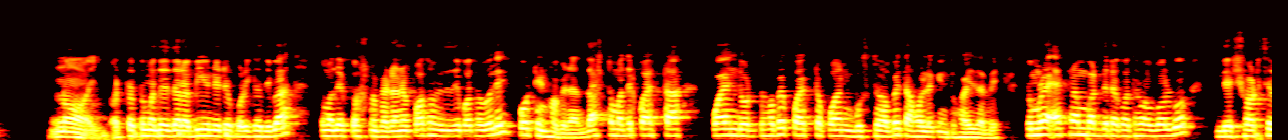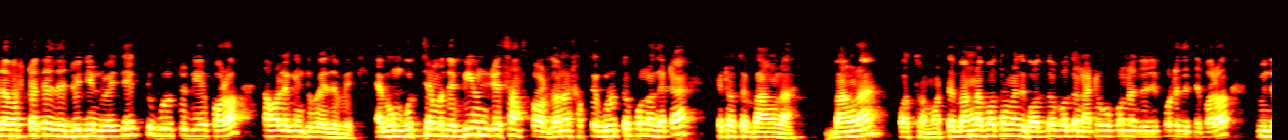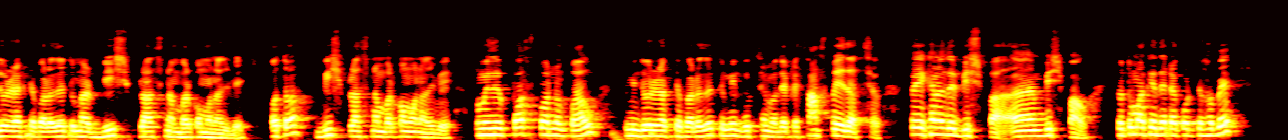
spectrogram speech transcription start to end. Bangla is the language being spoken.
নয়। অর্থাৎ তোমাদের যারা বি ইউনিটের পরীক্ষা দিবা, তোমাদের প্রশ্ন প্যাটার্নের প্রথমে যদি কথা বলি, কঠিন হবে না। জাস্ট তোমাদের কয়েকটা পয়েন্ট ধরতে হবে, কয়েকটা পয়েন্ট বুঝতে হবে, তাহলে কিন্তু হয়ে যাবে। তোমরা এক নাম্বার যেটা কথা বলব, যে শর্ট সিলেবাসটাতে যে দুই দিন রয়েছে, একটু গুরুত্ব দিয়ে পড়ো, তাহলে কিন্তু হয়ে যাবে। এবং গুচ্ছের মধ্যে বি ইউনিটের চান্স পাওয়ার জন্য সবচেয়ে গুরুত্বপূর্ণ যেটা, সেটা হচ্ছে বাংলা। বাংলা প্রথম। অর্থাৎ বাংলা প্রথমে গদ্য, পদ্য, নাটক, উপন্যাস যদি পড়ে দিতে পারো, তুমি ধরে রাখতে পারো যে তোমার বিশ প্লাস নাম্বার কমন আসবে। কত? বিশ প্লাস নাম্বার কমন আসবে। তুমি যদি পঁচপান্ন পাও, তুমি ধরে রাখতে পারো যে তুমি গুচ্ছের মধ্যে একটা চান্স পেয়ে যাচ্ছ। তো এখানে যদি বিশ পা বিশ পাও, তো তোমাকে যেটা করতে হবে,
